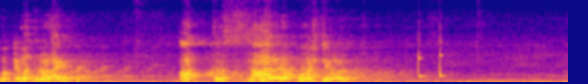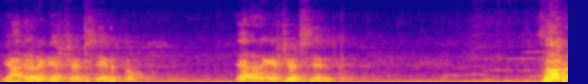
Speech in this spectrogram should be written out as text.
ಮುಖ್ಯಮಂತ್ರಿಗಳಾಗಿದ್ದರು. ಹತ್ತು ಸಾವಿರ ಪೋಸ್ಟ್ಗಳು. ಯಾರ್ಯಾರಿಗೆ ಎಷ್ಟೆಷ್ಟು ಸೇರಿತು ಯಾರ್ಯಾರಿಗೆ ಎಷ್ಟೆಷ್ಟು ಸೇರಿತು ಸರ್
